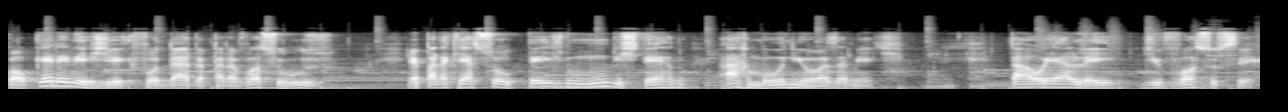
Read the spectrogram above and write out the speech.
Qualquer energia que for dada para vosso uso é para que a solteis no mundo externo harmoniosamente. Tal é a lei de vosso ser,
